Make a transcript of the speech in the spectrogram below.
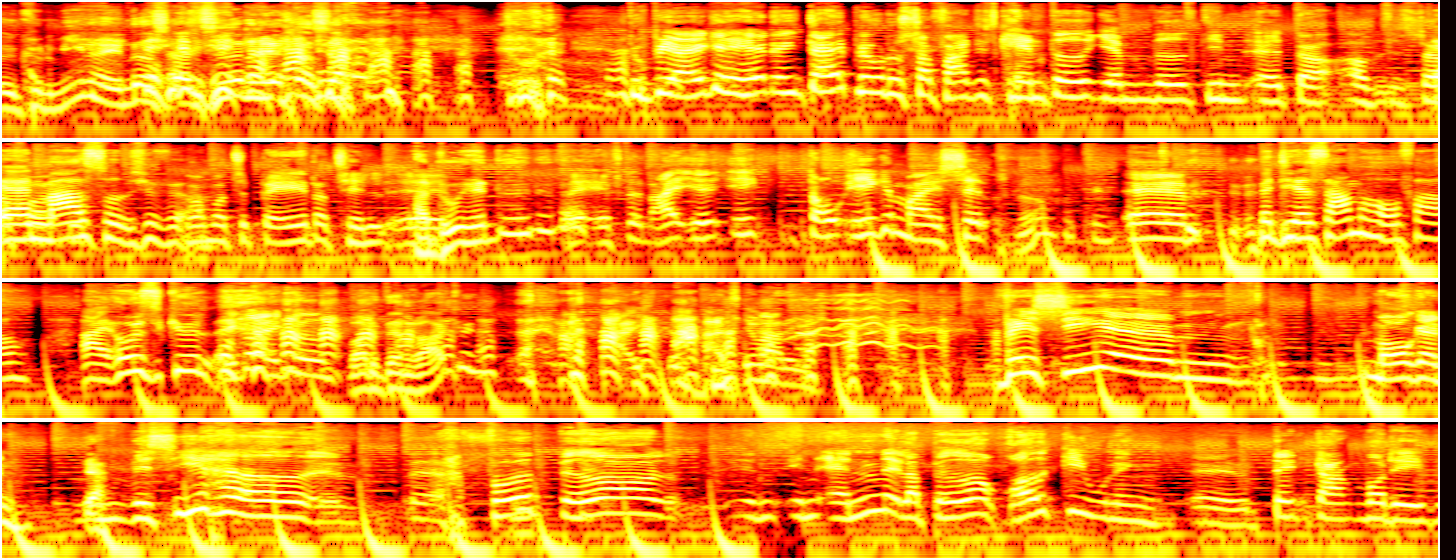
økonomien har ændret sig, tiderne har ændret sig. Du bliver ikke hen. I dag blev du så faktisk hentet hjemme ved din øh, dør. Og er for, en meget sød du chauffør. kommer tilbage dertil. Øh, Har du hentet hende i dag? Efter, nej, jeg, ikke, dog ikke mig selv. Nå, okay. øh, Men de har samme hårfarve. Ej, undskyld. det gør ikke noget. Var det den rakling? Nej, nej, det var det ikke. Hvis I, øh, Morgan, ja. Hvis I havde øh, fået bedre, en, en anden eller bedre rådgivning øh, dengang, hvor det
